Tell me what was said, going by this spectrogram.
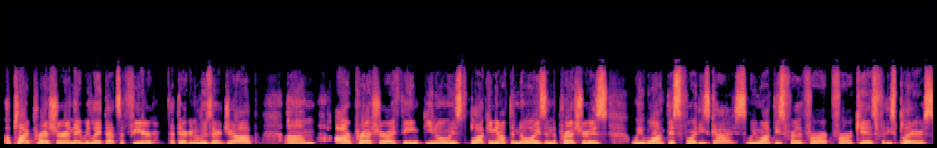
apply pressure and they relate that to fear that they're going to lose their job. Um, our pressure, I think, you know, is blocking out the noise, and the pressure is we want this for these guys. We want these for for our, for our kids, for these players.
